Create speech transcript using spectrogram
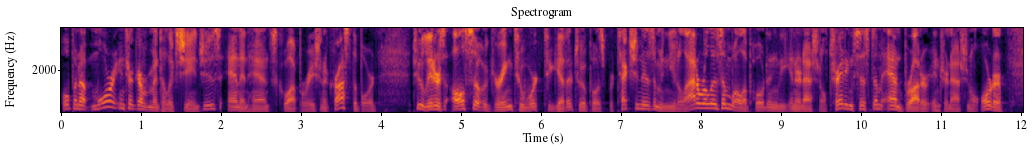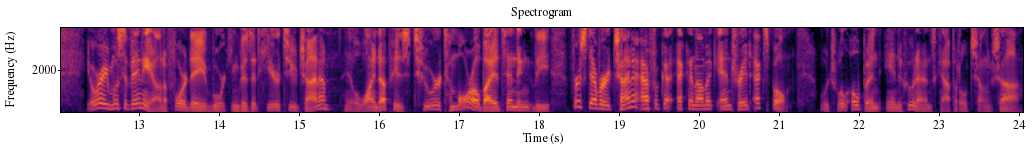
open up more intergovernmental exchanges and enhance cooperation across the board. Two leaders also agreeing to work together to oppose protectionism and unilateralism while upholding the international trading system and broader international order. Yoweri Museveni on a four day working visit here to China. He'll wind up his tour tomorrow by attending the first ever China Africa Economic and Trade Expo, which will open in Hunan's capital, Changsha.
